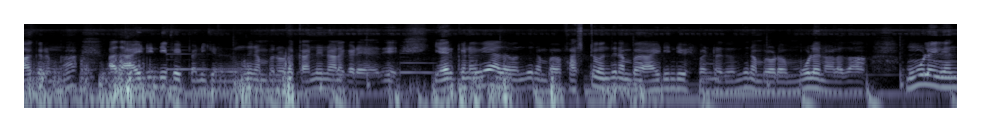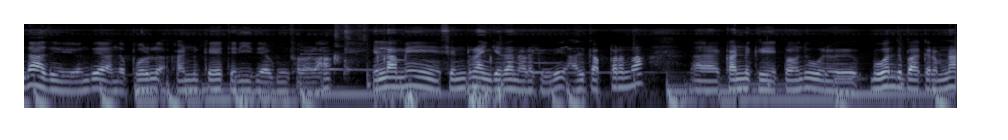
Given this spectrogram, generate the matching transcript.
பார்க்குறோம்னா அதை ஐடென்டிஃபை பண்ணிக்கிறது வந்து நம்மளோட கண்ணுனால் கிடையாது. ஏற்கனவே அதை வந்து நம்ம ஃபஸ்ட்டு வந்து நம்ம ஐடென்டிஃபை பண்ணுறது வந்து நம்மளோட மூளைனால தான் மூளையிலேருந்து தான் அது வந்து அந்த பொருள் கண்ணுக்கே தெரியுது அப்படின்னு சொல்லலாம். எல்லாமே சென்றாக இங்கே தான் நடக்குது. அதுக்கப்புறம் தான் கண்ணுக்கு. இப்போ வந்து ஒரு முகர்ந்து பார்க்குறோம்னா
